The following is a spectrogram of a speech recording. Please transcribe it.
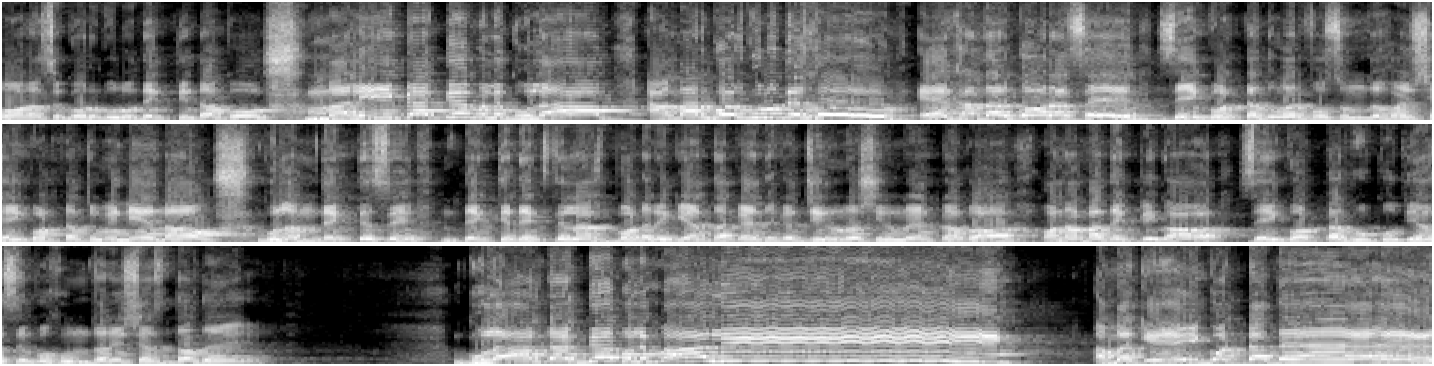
ঘর আছে, ঘরগুলো দেখতে থাকো। মালিক ডাক দিয়ে বলে, গোলাম, আমার ঘরগুলো দেখো, এক হাজার ঘর আছে, যে ঘরটা তোমার পছন্দ হয়, সেই ঘরটা তুমি নিয়ে নাও। গোলাম দেখতেছে, দেখতে দেখতে লাস্ট বর্ডারে গিয়া তাকায় দেখে, জীর্ণ শীর্ণ একটা ঘর, অনাবাদ একটি ঘর, যেই ঘরটা রুকু দিয়ে আছে কখন জানে সেজদা দেয়। গোলাম ডাক দিয়ে বলে মালিক আমাকে এই ঘরটা দেন।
